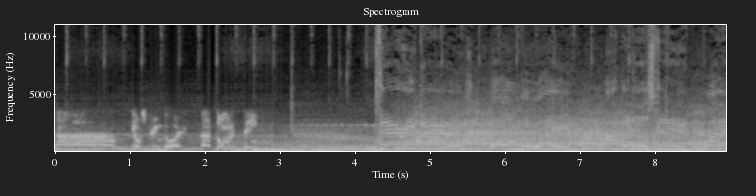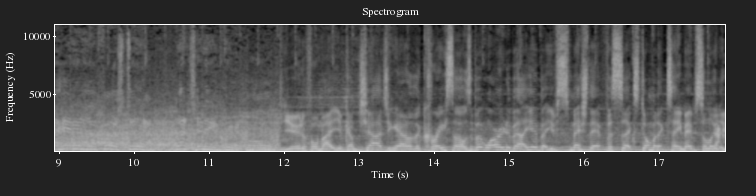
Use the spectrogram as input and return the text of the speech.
uh, the Austrian guy, uh, Dominic Thiem? Beautiful, mate. You've come charging out of the crease. I was a bit worried about you, but you've smashed that for six. Dominic Thiem, absolutely.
